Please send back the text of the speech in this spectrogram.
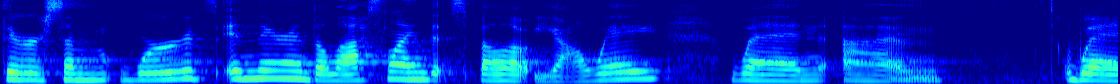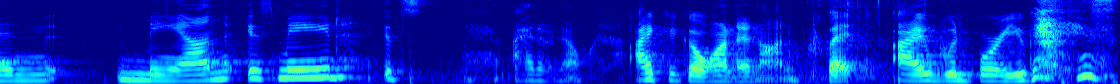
there are some words in there in the last line that spell out Yahweh when um, when man is made. It's I don't know. I could go on and on, but I would bore you guys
